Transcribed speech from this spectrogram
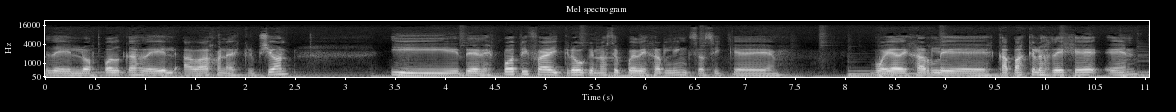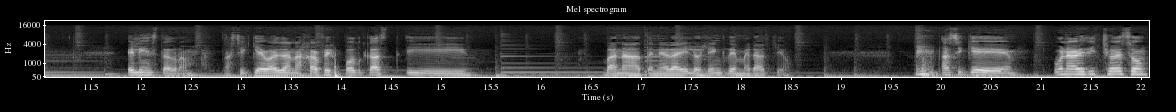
de los podcasts de él abajo en la descripción. Y desde Spotify creo que no se puede dejar links, así que voy a dejarles, capaz que los deje en el Instagram. Así que vayan a Jafes Podcast y van a tener ahí los links de Merakio. Así que una vez dicho eso,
